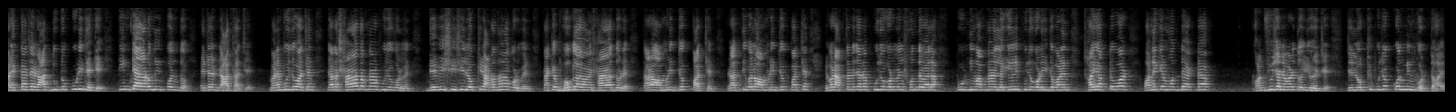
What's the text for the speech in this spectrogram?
আরেকটা আছে রাত দুটো কুড়ি থেকে তিনটে এগারো মিনিট পর্যন্ত এটা রাত আছে। মানে বুঝতে পারছেন? যারা সারা রাত আপনারা পুজো করবেন, দেবী, শ্রী লক্ষ্মীর আরাধনা করবেন, তাকে ভোগ লাগাবেন সারা রাত ধরে, তারা অমৃত যোগ পাচ্ছেন রাত্রিবেলা অমৃত যোগ পাচ্ছেন। এবার আপনারা যারা পুজো করবেন সন্ধেবেলা, পূর্ণিমা আপনারা লেগেলেই পুজো করে দিতে পারেন। ছয় অক্টোবর অনেকের মধ্যে একটা কনফিউশন এবারে তৈরি হয়েছে, যে লক্ষ্মী পুজো কোন দিন করতে হয়?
